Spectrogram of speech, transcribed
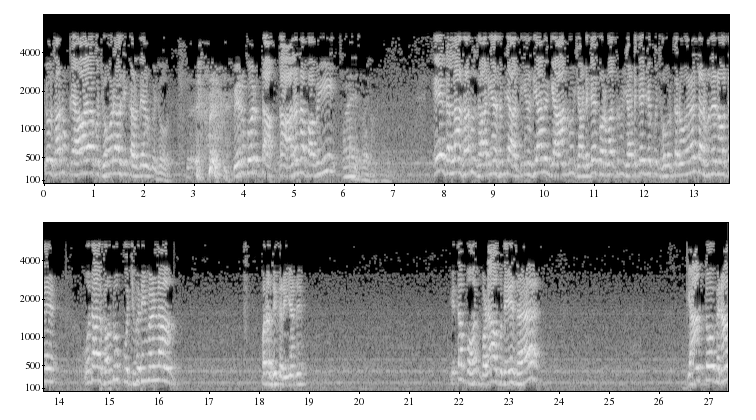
ਕਿਉਂ ਸਾਨੂੰ ਕਿਹਾ ਹੋਇਆ ਕੁਝ ਹੋਰ ਆ, ਅਸੀਂ ਕਰਦੇ ਹਾਂ ਕੁਝ ਹੋਰ। ਬਿਲਕੁਲ ਕਾਲ ਨਾ ਪਾਵੀ। ਇਹ ਗੱਲਾਂ ਸਾਨੂੰ ਸਾਰੀਆਂ ਸਮਝਾਤੀਆਂ ਸੀ। ਆ ਵੀ ਗਿਆਨ ਨੂੰ ਛੱਡ ਕੇ, ਗੁਰਮਤ ਨੂੰ ਛੱਡ ਕੇ ਜੇ ਕੁਝ ਹੋਰ ਕਰੋਗੇ ਨਾ ਧਰਮ ਦੇ ਨਾਂ ਤੇ, ਉਹਦਾ ਤੁਹਾਨੂੰ ਕੁਝ ਵੀ ਨਹੀਂ ਮਿਲਣਾ। ਪਰ ਅਸੀਂ ਕਰੀ ਜਾਂਦੇ ਇਹ ਤਾਂ ਬਹੁਤ ਬੜਾ ਉਪਦੇਸ਼ ਹੈ। ਗਿਆਨ ਤੋਂ ਬਿਨਾ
